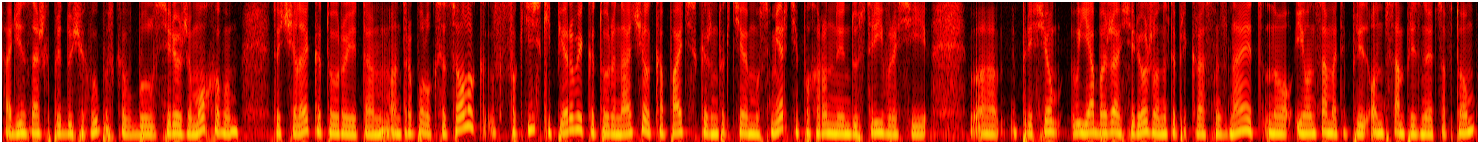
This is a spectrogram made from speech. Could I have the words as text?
один из наших предыдущих выпусков был Сережа Моховым, то есть человек, который там антрополог-социолог, фактически первый, который начал копать, скажем так, тему смерти похоронной индустрии в России. А, при всем, я обожаю Сережу, он это прекрасно знает, но и он сам это, он сам признается в том,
